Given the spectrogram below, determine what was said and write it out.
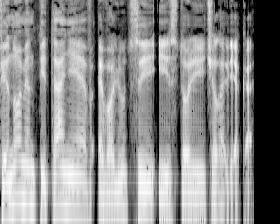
Феномен питания в эволюции и истории человека.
